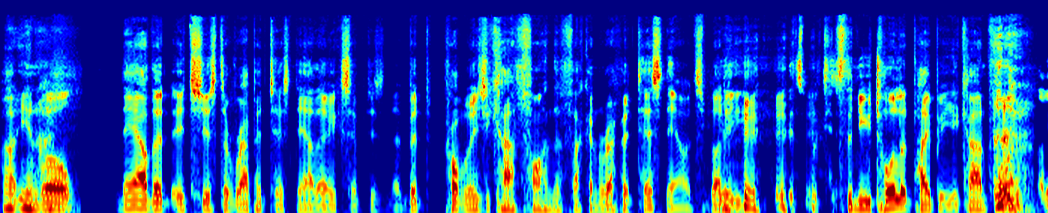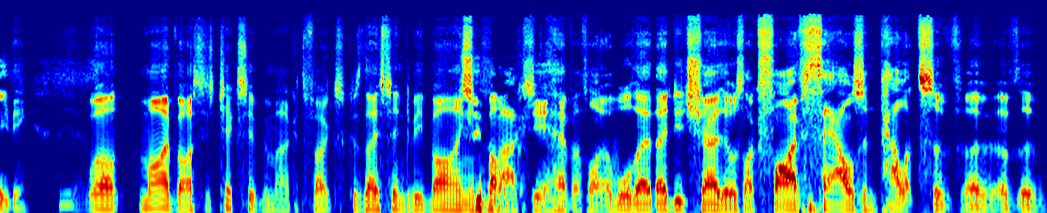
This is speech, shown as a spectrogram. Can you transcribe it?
But you know, Well, now that it's just a rapid test, now they accept, isn't it? But the problem is you can't find the fucking rapid test now. It's bloody. it's it's the new toilet paper. You can't find the bloody thing. well, my advice is check supermarkets, folks, because they seem to be buying in. Supermarkets, yeah, have a lot. Well, they, did show there was like five thousand pallets of, of of them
